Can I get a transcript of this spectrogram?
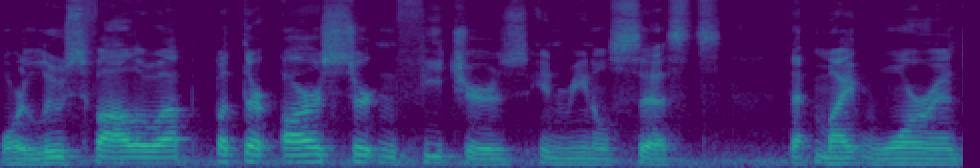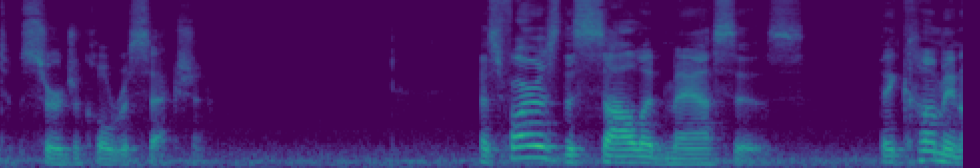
or loose follow up, but there are certain features in renal cysts that might warrant surgical resection. As far as the solid masses, they come in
